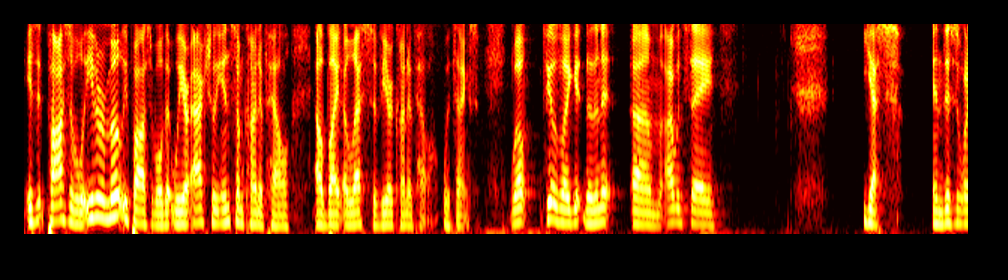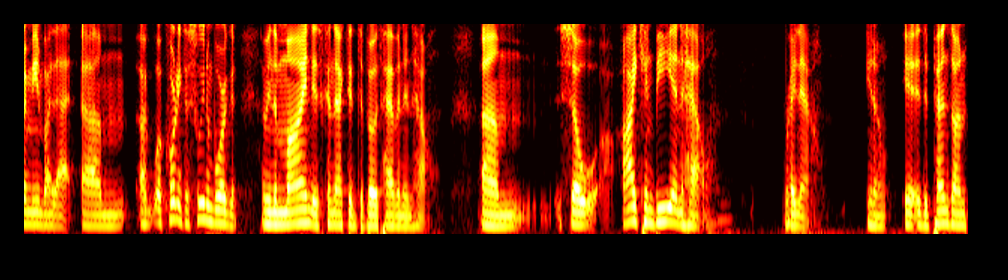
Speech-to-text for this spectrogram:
Is it possible, even remotely possible, that we are actually in some kind of hell, albeit a less severe kind of hell? With thanks. Well, feels like it, doesn't it? Um, I would say yes. And this is what I mean by that. Um, according to Swedenborg, I mean, the mind is connected to both heaven and hell. Um, so I can be in hell right now. You know, it, it, depends on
